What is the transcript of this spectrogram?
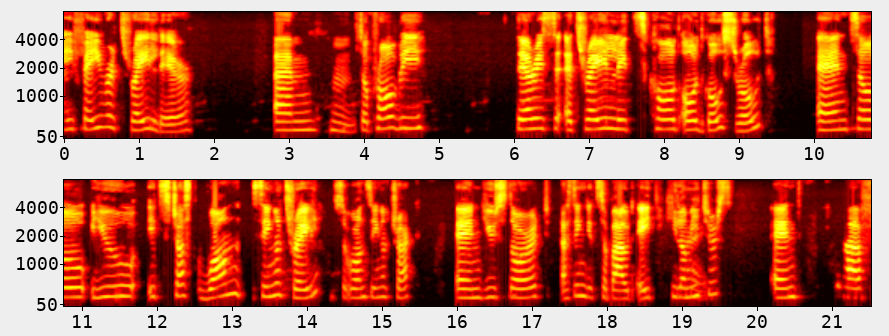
my favorite trail there. Um, hmm, so probably there is a trail. It's called Old Ghost Road, and so you it's just one single trail, so one single track, and you start. I think it's about eighty kilometers, and you have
